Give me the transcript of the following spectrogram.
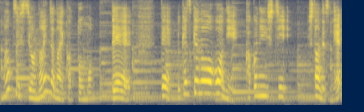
待つ必要ないんじゃないかと思ってで受付の方に確認ししたんですね。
